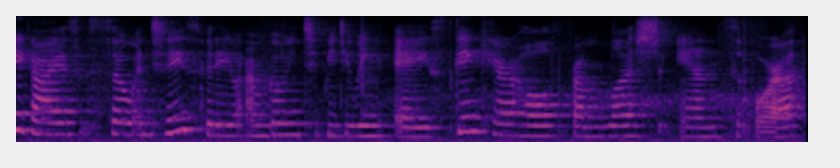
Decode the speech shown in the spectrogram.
Hey guys, so in today's video I'm going to be doing a skincare haul from Lush and Sephora.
